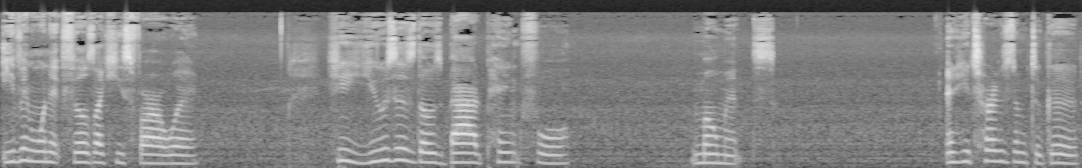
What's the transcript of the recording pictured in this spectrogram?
Even when it feels like He's far away, He uses those bad, painful moments and He turns them to good.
